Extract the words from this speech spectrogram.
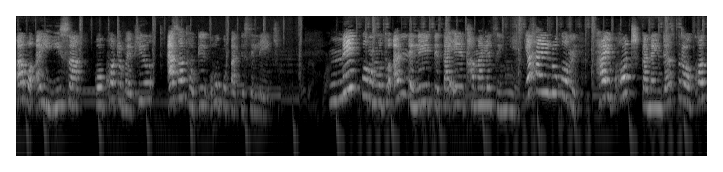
a bo a e isa ko court of appeal a sa tlhoke go kopa teseletso mme gore motho a nne le teta e e tlhamaletseng e ke ga e le gore high court kana industrial court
